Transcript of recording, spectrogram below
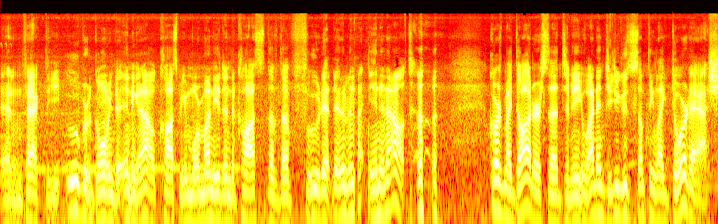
And in fact, the Uber going to In-N-Out cost me more money than the cost of the food at In-N-Out. of course, my daughter said to me, why didn't you use something like DoorDash?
